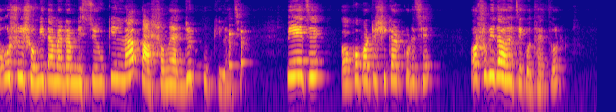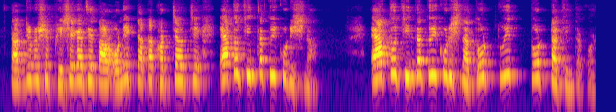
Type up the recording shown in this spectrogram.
অবশ্যই সঙ্গীতা ম্যাডাম নিশ্চয়ই উকিল না, তার সঙ্গে একজন উকিল আছে। পেয়েছে, অকপটে স্বীকার করেছে। অসুবিধা হয়েছে কোথায় তোর? তার জন্য সে ফেসে গেছে, তার অনেক টাকা খরচা হচ্ছে। এত চিন্তা তুই করিস না। এত চিন্তা তুই করিস না, তোর, তুই তোরটা চিন্তা কর।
